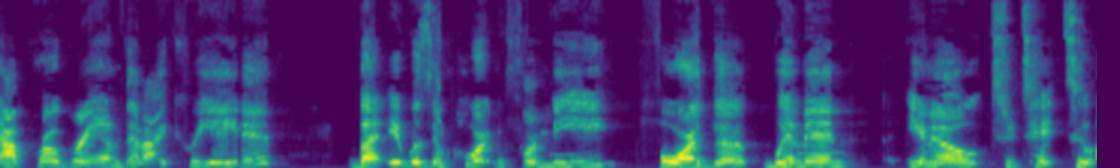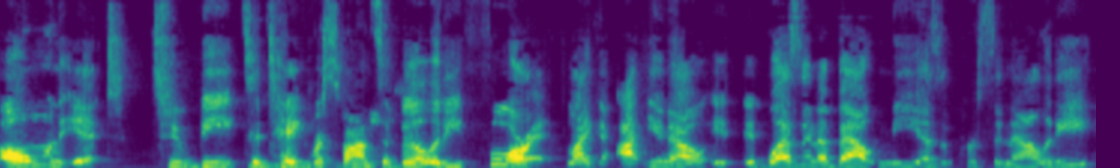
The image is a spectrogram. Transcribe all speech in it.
a program that I created, but it was important for me for the women, you know, to take to own it, to be to take responsibility for it. Like I, you know, it, it wasn't about me as a personality.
